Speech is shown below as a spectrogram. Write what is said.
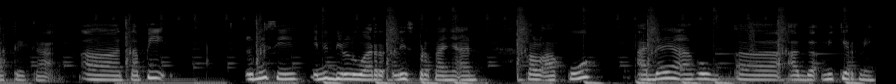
Oke kak. Eh, tapi ini sih, ini di luar list pertanyaan. Kalau aku ada yang aku eh, agak mikir nih.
